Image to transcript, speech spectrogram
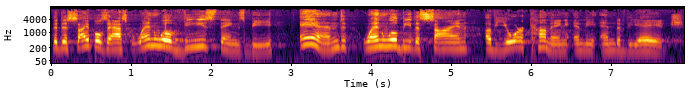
the disciples ask, When will these things be? And when will be the sign of your coming and the end of the age?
